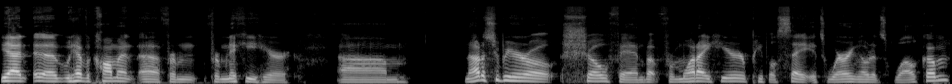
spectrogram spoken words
Yeah, uh, we have a comment uh, from from Nikki here. Um, not a superhero show fan, but from what I hear people say, it's wearing out its welcome.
